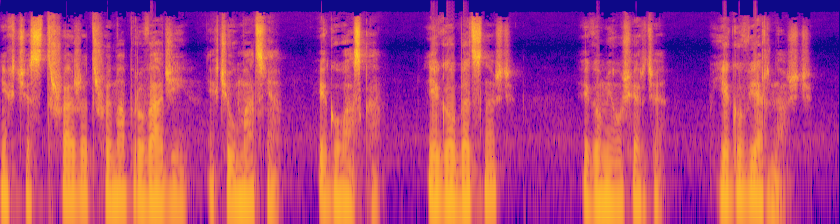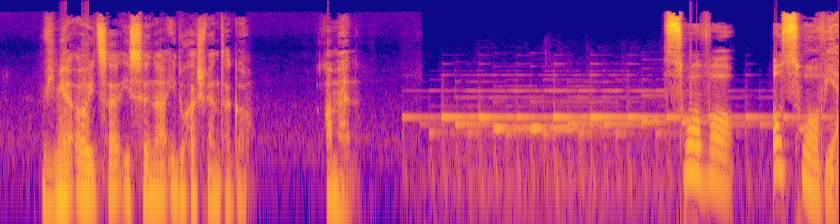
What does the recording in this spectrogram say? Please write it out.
Niech Cię strzeże, trzyma, prowadzi, niech Cię umacnia Jego łaska, Jego obecność, Jego miłosierdzie, Jego wierność. W imię Ojca i Syna i Ducha Świętego. Amen. Słowo o słowie.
